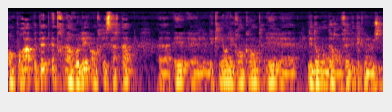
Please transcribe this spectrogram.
on pourra peut-être être un relais entre les startups et euh, les clients, les grands comptes et euh, les demandeurs en fait des technologies.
